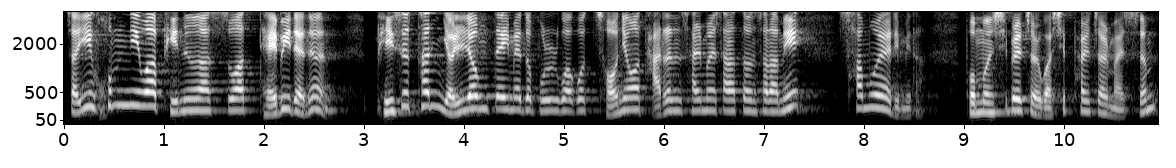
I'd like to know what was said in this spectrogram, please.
자, 이 홈니와 비느하스와 대비되는 비슷한 연령대임에도 불구하고 전혀 다른 삶을 살았던 사람이 사무엘입니다. 본문 11절과 18절 말씀.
